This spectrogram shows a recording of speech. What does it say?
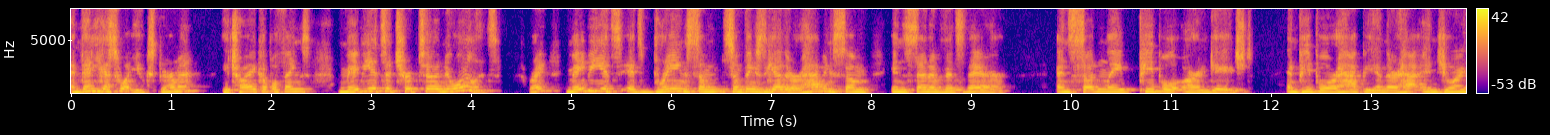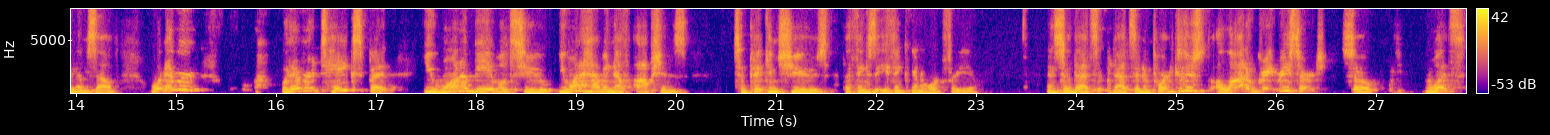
And then guess what? You experiment, you try a couple things. Maybe it's a trip to New Orleans, right? Maybe it's it's bringing some some things together or having some incentive that's there and suddenly people are engaged and people are happy and they're ha- enjoying themselves. Whatever whatever it takes but you want to be able to you want to have enough options to pick and choose the things that you think are going to work for you. And so that's that's an important because there's a lot of great research. So what's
